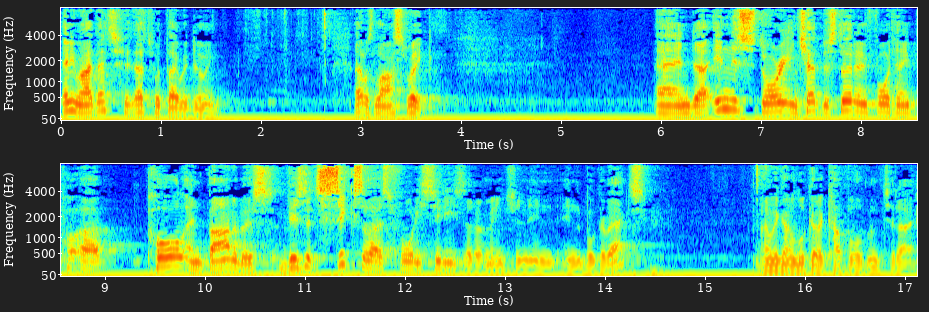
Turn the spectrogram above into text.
Anyway, that's, that's what they were doing. That was last week. And uh, in this story, in chapters 13 and 14, uh, Paul and Barnabas visit six of those 40 cities that are mentioned in, in the book of Acts. And we're going to look at a couple of them today.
